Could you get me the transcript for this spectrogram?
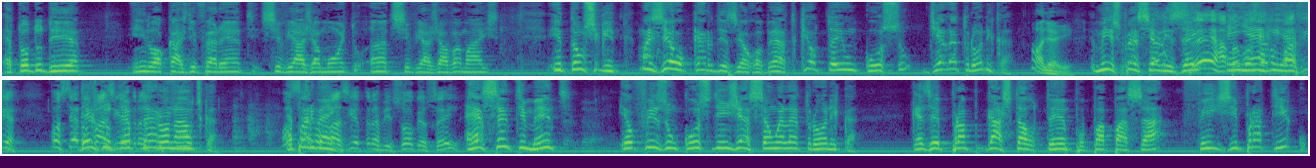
É todo dia, em locais diferentes, se viaja muito, antes se viajava mais. Então, é o seguinte, mas eu quero dizer ao Roberto que eu tenho um curso de eletrônica. Olha aí. Me especializei sei, rapaz, em você não RF. fazia- você não desde o tempo da aeronáutica. Você Repare não bem, fazia transmissão, que eu sei. recentemente eu fiz um curso de injeção eletrônica. Quer dizer, para gastar o tempo, para passar, fiz e pratico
